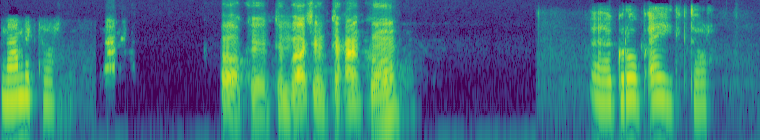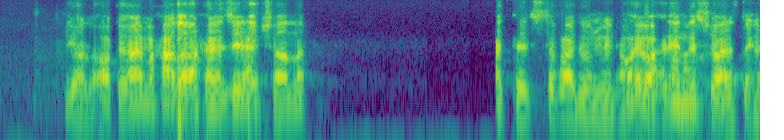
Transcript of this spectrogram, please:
نعم دكتور. أوكي أنتم باشا امتحانكم؟ آه، جروب أي دكتور. يلا أوكي هاي المحاضرة راح أنزلها إن شاء الله. حتى تستفادون منها. وأي واحد. عنده سؤال اعطينا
